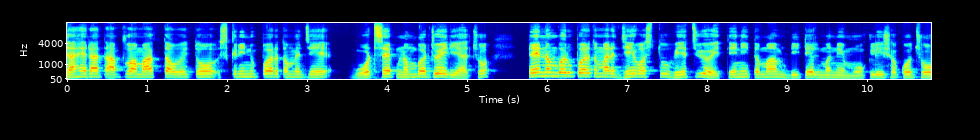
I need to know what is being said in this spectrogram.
જાહેરાત આપવા માંગતા હોય તો સ્ક્રીન ઉપર તમે જે વોટ્સએપ નંબર જોઈ રહ્યા છો, તે નંબર ઉપર તમારે જે વસ્તુ વેચવી હોય તેની તમામ ડિટેલ મને મોકલી શકો છો.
